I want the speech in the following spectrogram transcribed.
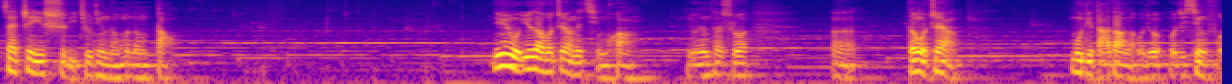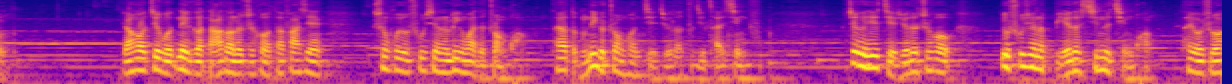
在这一世里究竟能不能到？因为我遇到过这样的情况，有人他说，嗯，等我这样，目的达到了，我就我就幸福了。然后结果那个达到了之后，他发现生活又出现了另外的状况，他要等那个状况解决了，自己才幸福。这个也解决了之后，又出现了别的新的情况，他又说。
